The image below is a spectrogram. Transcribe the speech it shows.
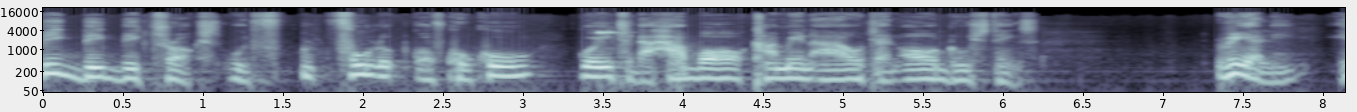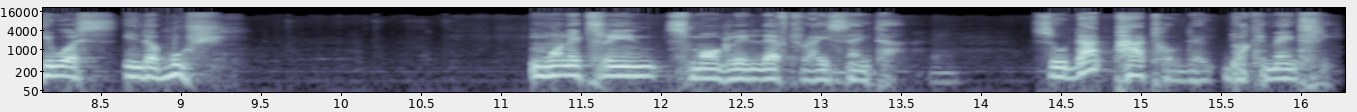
big, big, big trucks with f- full of cocoa going to the harbor, coming out, and all those things. Really, he was in the bush monitoring smuggling left, right, center. So that part of the documentary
